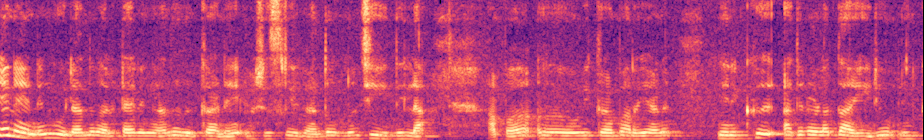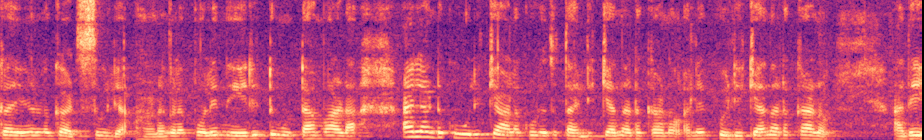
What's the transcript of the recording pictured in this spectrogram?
ഞാൻ എന്നെങ്ങൂല എന്ന് പറഞ്ഞിട്ട് അനങ്ങാതെ നിൽക്കുകയാണ്. പക്ഷേ ശ്രീകാന്ത് ഒന്നും ചെയ്യുന്നില്ല. അപ്പോൾ വിക്രം പറയാണ് നിനക്ക് അതിനുള്ള ധൈര്യവും നിനക്ക് അതിനുള്ള ഗഡ്സും ഇല്ല. ആണുങ്ങളെ പോലെ നേരിട്ട് മുട്ടാൻ പാടാ. അല്ലാണ്ട് കൂലിക്ക് ആളെ കൊടുത്ത് തല്ലിക്കാൻ നടക്കാണോ? അല്ലെങ്കിൽ കൊല്ലിക്കാൻ നടക്കാണോ? അതെ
